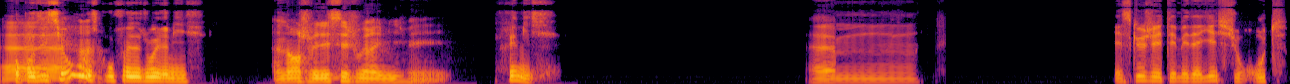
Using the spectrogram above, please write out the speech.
Euh, Proposition ou ah. est-ce qu'on fait jouer Rémi? Ah non, je vais laisser jouer Rémi, mais Rémi. Euh, Est-ce que j'ai été médaillé sur route?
